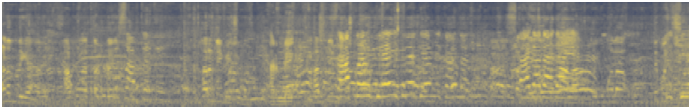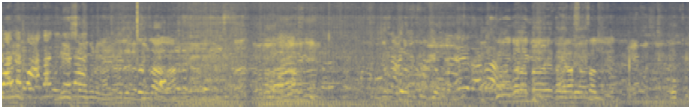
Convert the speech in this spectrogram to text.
आनंद घेणार आहे. आपण आता कुठे साफ करते. हरणे बीचवर हरणे. हरणे साफ करून दे इकडे दे मी करतो दादा दादा आहे. तुम्हाला ते किरकोळ विक्री असं चाललंय ओके.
